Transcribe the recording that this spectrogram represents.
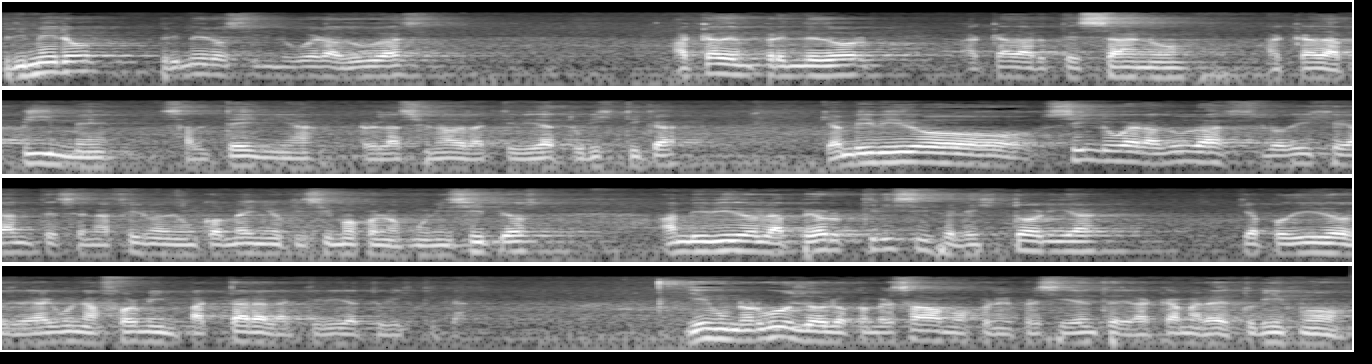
primero, primero sin lugar a dudas, a cada emprendedor, a cada artesano, a cada pyme salteña relacionada a la actividad turística, que han vivido, sin lugar a dudas, lo dije antes en la firma de un convenio que hicimos con los municipios, han vivido la peor crisis de la historia que ha podido de alguna forma impactar a la actividad turística. Y es un orgullo, lo conversábamos con el presidente de la Cámara de Turismo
